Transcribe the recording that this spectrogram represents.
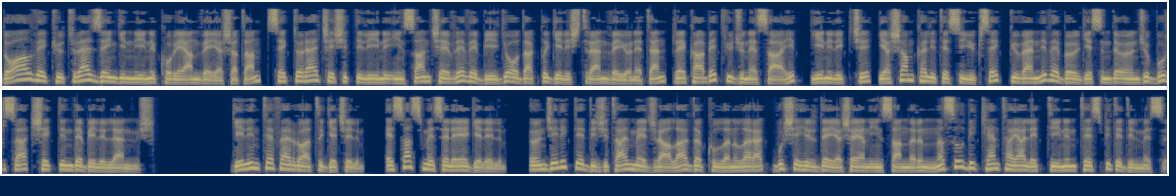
Doğal ve kültürel zenginliğini koruyan ve yaşatan, sektörel çeşitliliğini insan çevre ve bilgi odaklı geliştiren ve yöneten, rekabet gücüne sahip, yenilikçi, yaşam kalitesi yüksek, güvenli ve bölgesinde öncü Bursa, şeklinde belirlenmiş. Gelin teferruatı geçelim. Esas meseleye gelelim. Öncelikle dijital mecralar da kullanılarak bu şehirde yaşayan insanların nasıl bir kent hayal ettiğinin tespit edilmesi.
